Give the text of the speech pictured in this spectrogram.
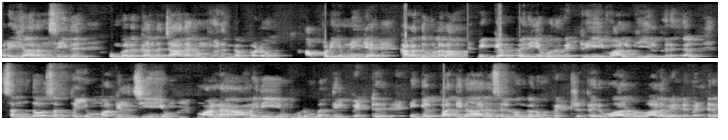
பரிகாரம் செய்து உங்களுக்கு அந்த ஜாதகம் வழங்கப்படும். அப்படியும் நீங்க கலந்து கொள்ளலாம். மிகப்பெரிய ஒரு வெற்றியை வாழ்க்கையில் பெறுங்கள். சந்தோஷத்தையும் மகிழ்ச்சியையும் மன அமைதியையும் குடும்பத்தில் பெற்று நீங்கள் பதினாறு செல்வங்களும் பெற்று பெருவாழ்வு வாழ வேண்டும் என்று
